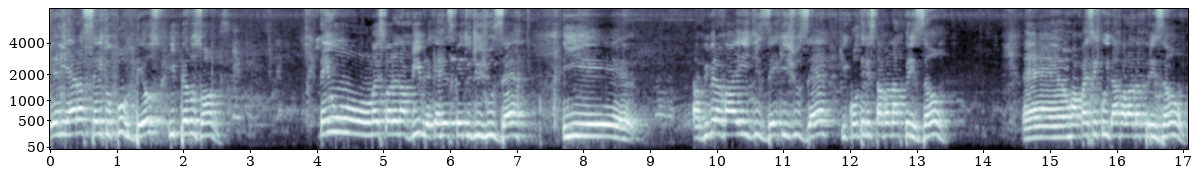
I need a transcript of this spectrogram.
Ele era aceito por Deus e pelos homens. Tem um, uma história na Bíblia que é a respeito de José. E a Bíblia vai dizer que José, enquanto ele estava na prisão, é, o rapaz que cuidava lá da prisão,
